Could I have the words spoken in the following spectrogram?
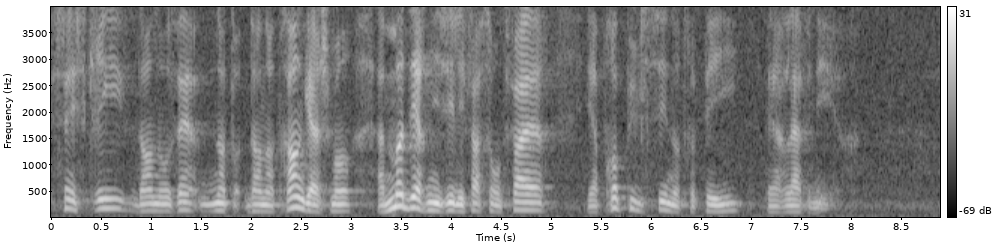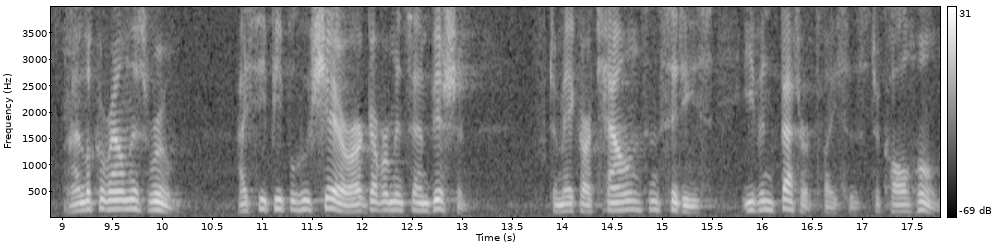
s'inscrivent dans, notre, dans notre engagement à moderniser les façons de faire et à propulser notre pays vers l'avenir. I look around this room, I see people who share our government's ambition to make our towns and cities even better places to call home.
